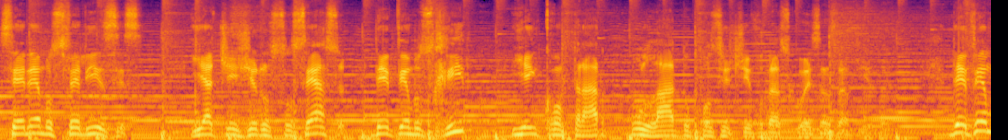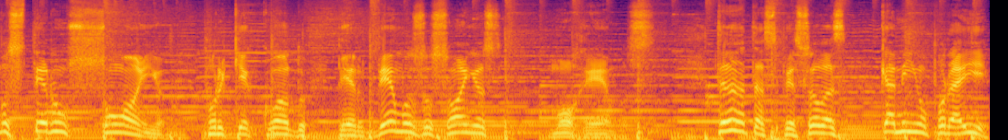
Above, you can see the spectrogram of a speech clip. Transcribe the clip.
seremos felizes e atingir o sucesso, devemos rir e encontrar o lado positivo das coisas da vida. Devemos ter um sonho, porque quando perdemos os sonhos, morremos. Tantas pessoas caminham por aí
